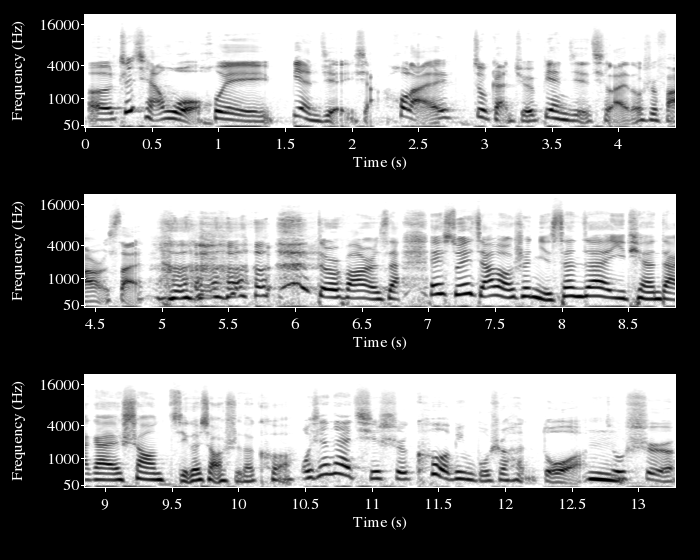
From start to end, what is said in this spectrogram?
呃，之前我会辩解一下，后来就感觉辩解起来都是凡尔赛。都是凡尔赛。哎，所以贾老师，你现在一天大概上几个小时的课？我现在其实课并不是很多，嗯就是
